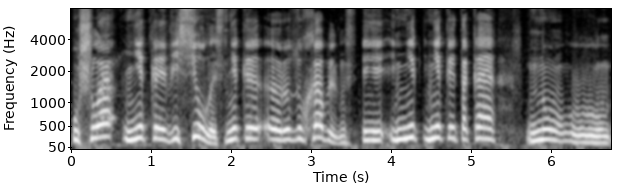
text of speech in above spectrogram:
ушла некая веселость, некая э, разухабленность и некая такая ну,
